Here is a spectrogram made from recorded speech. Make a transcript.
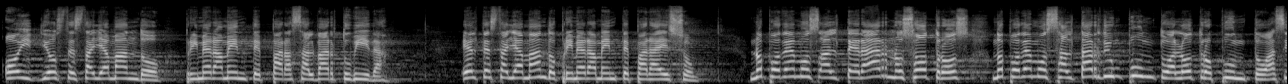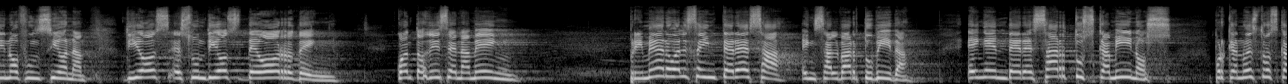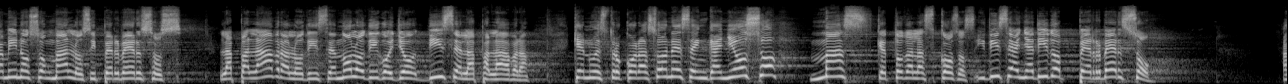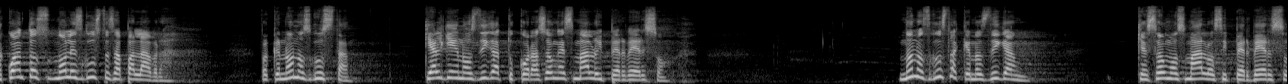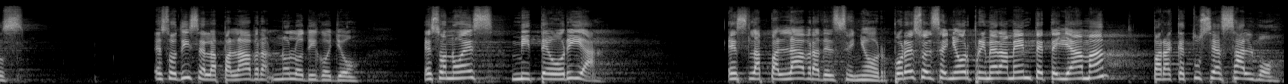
hoy Dios te está llamando primeramente para salvar tu vida. Él te está llamando primeramente para eso. No podemos alterar nosotros, no podemos saltar de un punto al otro punto, así no funciona. Dios es un Dios de orden. ¿Cuántos dicen amén? Primero Él se interesa en salvar tu vida, en enderezar tus caminos, porque nuestros caminos son malos y perversos. La palabra lo dice, no lo digo yo, dice la palabra, que nuestro corazón es engañoso más que todas las cosas. Y dice añadido perverso. ¿A cuántos no les gusta esa palabra? Porque no nos gusta que alguien nos diga tu corazón es malo y perverso. No nos gusta que nos digan que somos malos y perversos. Eso dice la palabra, no lo digo yo. Eso no es mi teoría, es la palabra del Señor. Por eso el Señor primeramente te llama para que tú seas salvo.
